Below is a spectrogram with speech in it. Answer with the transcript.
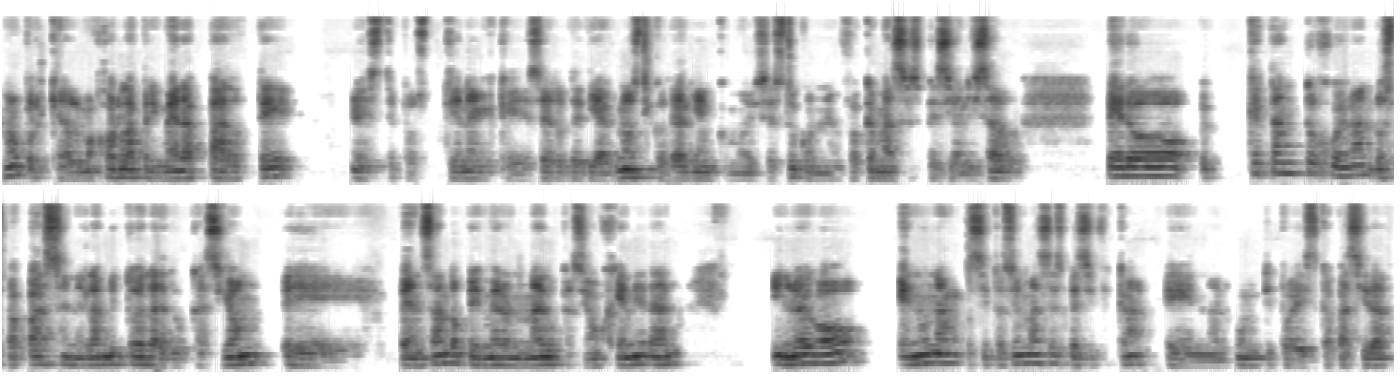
¿no? Porque a lo mejor la primera parte este, pues tiene que ser de diagnóstico de alguien, como dices tú, con un enfoque más especializado. Pero, ¿qué tanto juegan los papás en el ámbito de la educación, eh, pensando primero en una educación general y luego en una situación más específica en algún tipo de discapacidad?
